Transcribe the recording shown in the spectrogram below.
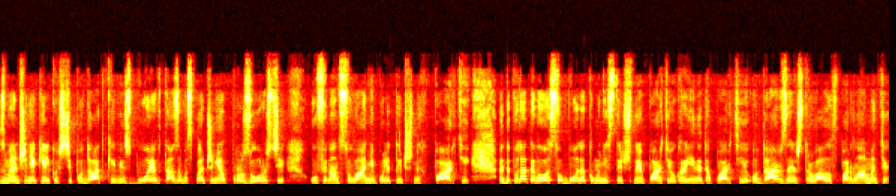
зменшення кількості податків і зборів та забезпечення прозорості у фінансуванні політичних партій. Депутати ВО Свобода Комуністичної партії України та партії ОДАР зареєстрували в парламенті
